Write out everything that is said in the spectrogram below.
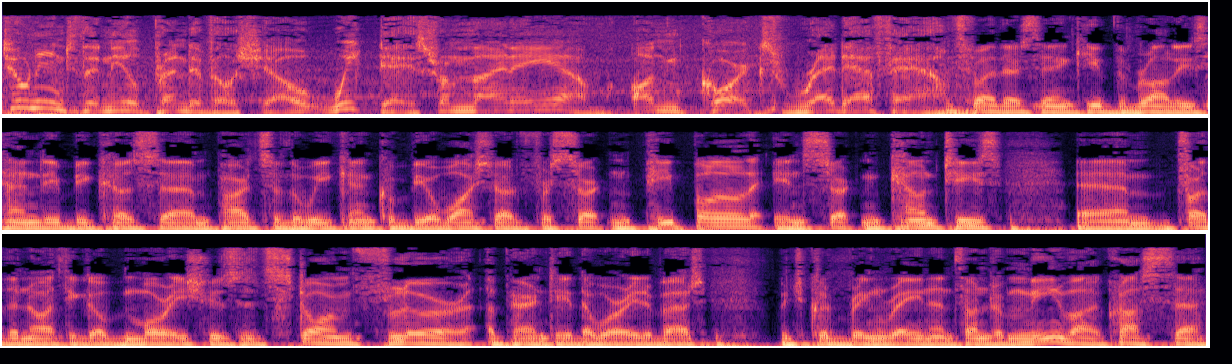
Tune in to the Neil Prendeville Show weekdays from 9 a.m. on Cork's Red FM. That's why they're saying keep the brollies handy because um, parts of the weekend could be a washout for certain people in certain counties. Um, further north you go, more issues. It's Storm Fleur, apparently, they're worried about, which could bring rain and thunder. Meanwhile, across the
